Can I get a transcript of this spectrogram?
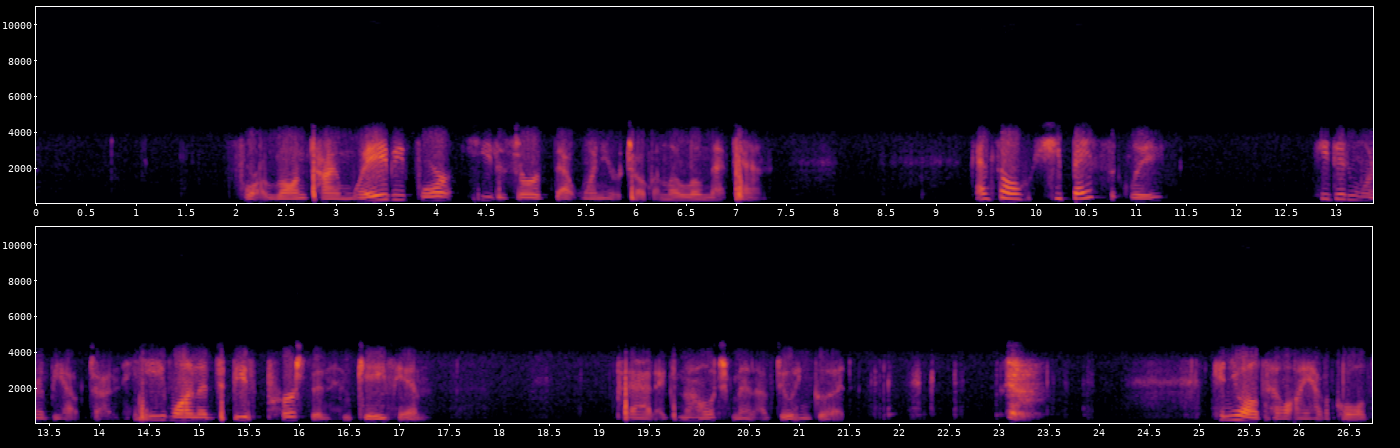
for a long time, way before he deserved that one year token, let alone that 10. And so he basically he didn't want to be outdone. He wanted to be the person who gave him that acknowledgement of doing good. Can you all tell I have a cold?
